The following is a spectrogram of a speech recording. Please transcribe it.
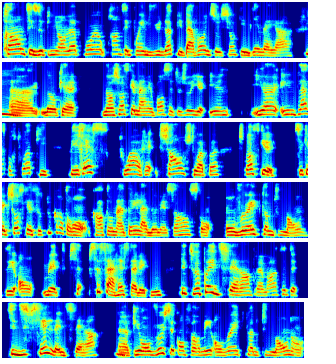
prendre ces opinions-là, prendre ces points de vue-là, puis d'avoir une solution qui est bien meilleure. Mm. Euh, donc, euh, non, je pense que ma réponse est toujours, il y a une, il y a une place pour toi, puis, puis reste toi, change-toi pas. Je pense que c'est quelque chose que surtout quand on quand on atteint l'adolescence, qu'on on veut être comme tout le monde, on mais ça, ça reste avec nous tu veux pas être différent vraiment. C'est difficile d'être différent. Euh, puis on veut se conformer, on veut être comme tout le monde. On,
